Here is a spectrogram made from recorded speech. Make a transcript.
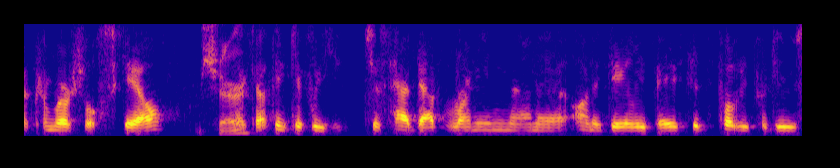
a, commercial scale. Sure. Like I think if we just had that running on a on a daily basis, it'd probably produce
